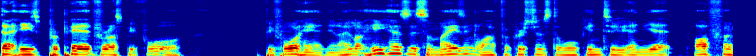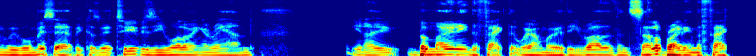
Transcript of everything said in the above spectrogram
that He's prepared for us before, beforehand. You know, like He has this amazing life for Christians to walk into, and yet often we will miss out because we're too busy wallowing around, you know, bemoaning the fact that we're unworthy rather than celebrating the fact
